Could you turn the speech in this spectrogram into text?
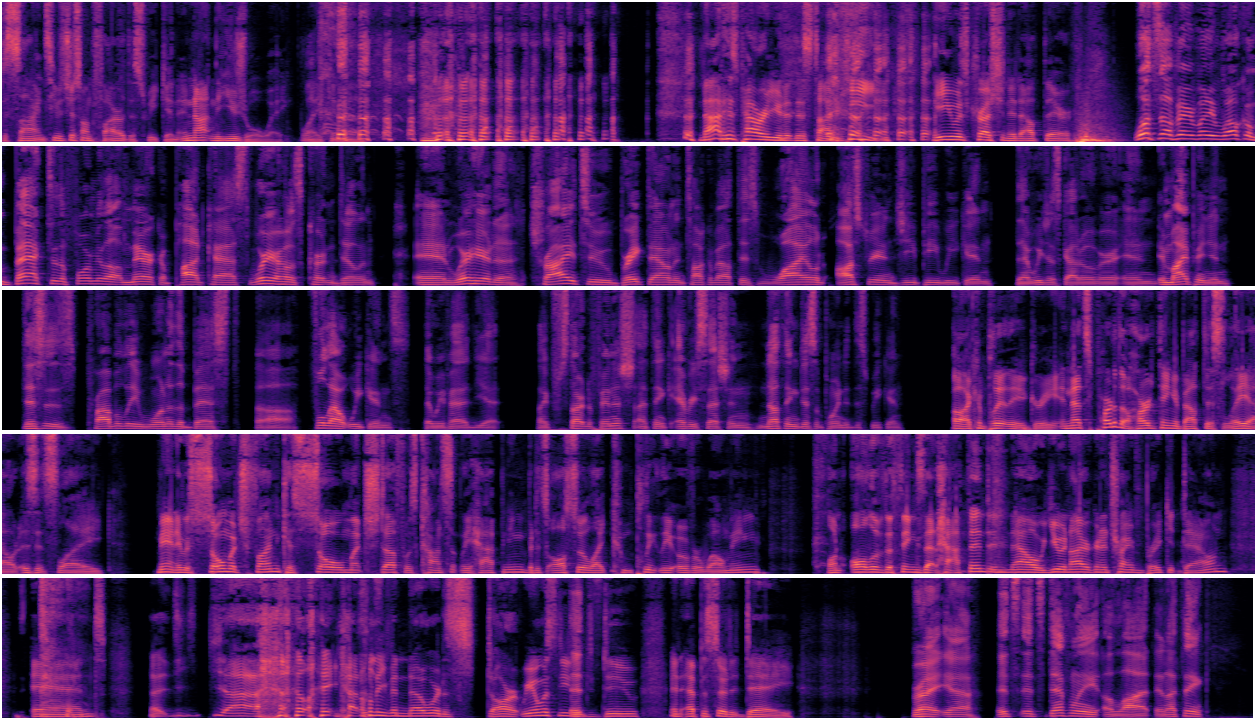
to Sainz, he was just on fire this weekend, and not in the usual way. Like, the, not his power unit this time. He he was crushing it out there. What's up, everybody? Welcome back to the Formula America podcast. We're your host, Kurt and Dylan, and we're here to try to break down and talk about this wild Austrian GP weekend that we just got over. And in my opinion, this is probably one of the best uh, full out weekends that we've had yet. Like start to finish, I think every session, nothing disappointed this weekend. Oh, I completely agree. And that's part of the hard thing about this layout is it's like, man, it was so much fun because so much stuff was constantly happening, but it's also like completely overwhelming on all of the things that happened. And now you and I are going to try and break it down. And uh, yeah, like I don't even know where to start. We almost needed it's, to do an episode a day. Right, yeah. It's it's definitely a lot and I think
